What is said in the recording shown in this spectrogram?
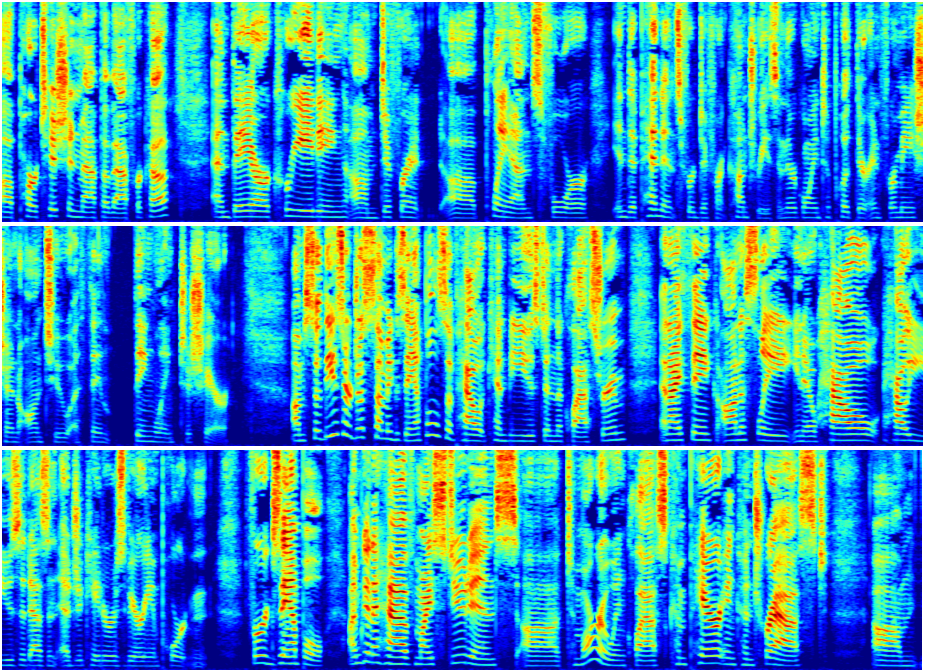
a partition map of Africa, and they are creating um, different uh, plans for independence for different countries, and they're going to put their information onto a thing, thing link to share. Um, so these are just some examples of how it can be used in the classroom, and I think honestly, you know, how how you use it as an educator is very important. For example, I'm going to have my students uh, tomorrow in class compare and contrast um,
